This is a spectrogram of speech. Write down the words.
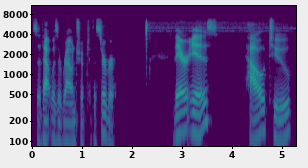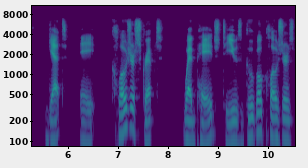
So that was a round trip to the server. There is how to get a ClojureScript web page to use Google Closure's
